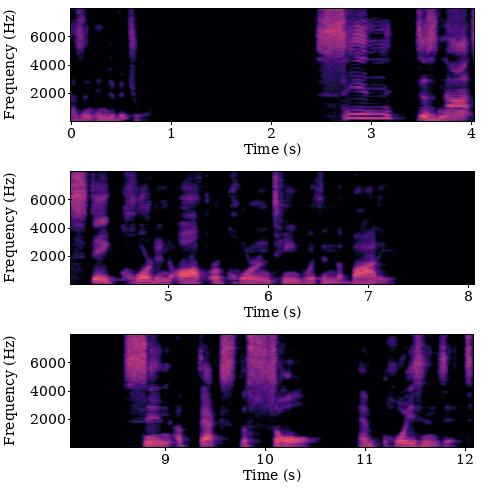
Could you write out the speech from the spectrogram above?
as an individual. Sin does not stay cordoned off or quarantined within the body. Sin affects the soul and poisons it.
